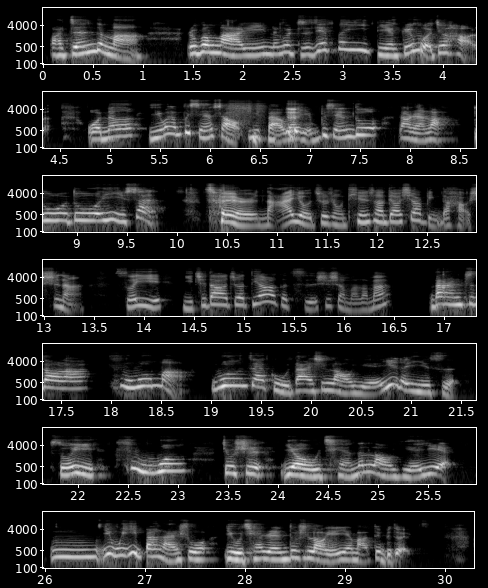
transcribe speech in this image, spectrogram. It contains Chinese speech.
哇，真的吗？如果马云能够直接分一点给我就好了，我呢一万不嫌少，一百万也不嫌多。当然了。多多益善，翠儿哪有这种天上掉馅饼的好事呢？所以你知道这第二个词是什么了吗？当然知道啦，富翁嘛，翁在古代是老爷爷的意思，所以富翁就是有钱的老爷爷。嗯，因为一般来说，有钱人都是老爷爷嘛，对不对？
